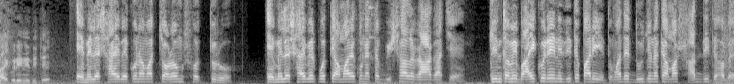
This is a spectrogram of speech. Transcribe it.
বাই করে নিয়ে দিতে? এমএলএ সাহেব এখন আমার চরম শত্রু। এমএলএ সাহেবের প্রতি আমার এখন একটা বিশাল রাগ আছে। কিন্তু আমি বাই করে এনে দিতে পারি তোমাদের দুজনকে আমার সাথ দিতে হবে।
